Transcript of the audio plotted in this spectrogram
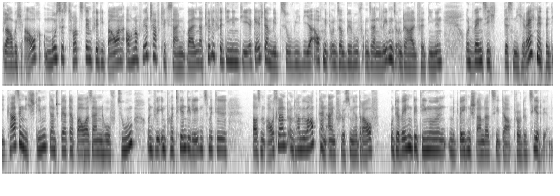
glaube ich auch, muss es trotzdem für die Bauern auch noch wirtschaftlich sein, weil natürlich verdienen die ihr Geld damit, so wie wir auch mit unserem Beruf unseren Lebensunterhalt verdienen. Und wenn sich das nicht rechnet, wenn die Kasse nicht stimmt, dann sperrt der Bauer seinen Hof zu und wir importieren die Lebensmittel aus dem Ausland und haben überhaupt keinen Einfluss mehr drauf, unter welchen Bedingungen, mit welchen Standards sie da produziert werden.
